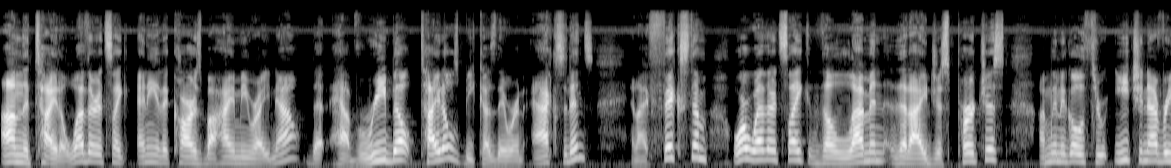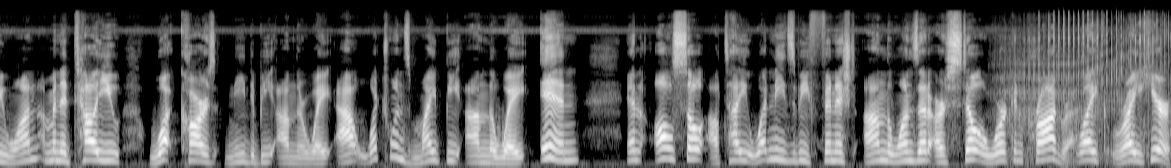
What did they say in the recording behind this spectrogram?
on the title. Whether it's like any of the cars behind me right now that have rebuilt titles because they were in accidents and I fixed them, or whether it's like the lemon that I just purchased. I'm gonna go through each and every one. I'm gonna tell you what cars need to be on their way out, which ones might be on the way in, and also, I'll tell you what needs to be finished on the ones that are still a work in progress. Like right here,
